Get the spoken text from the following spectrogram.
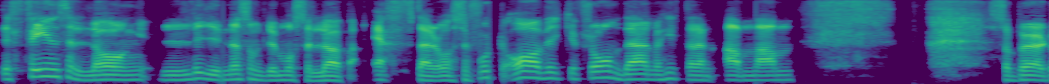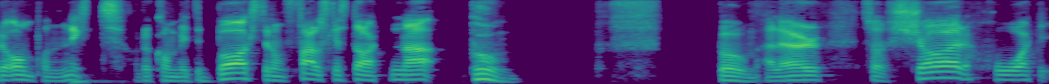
det finns en lång lina som du måste löpa efter och så fort du avviker från den och hittar en annan så börjar du om på nytt och då kommer vi tillbaks till de falska starterna. Boom! Boom, eller Så kör hårt i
